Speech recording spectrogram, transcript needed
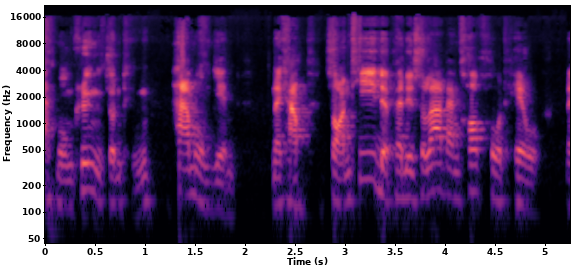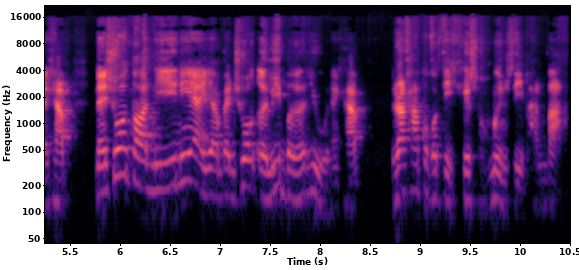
8โมงครึ่งจนถึง 5 โมงเย็นนะครับสอนที่ The Peninsula Bangkok Hotel นะครับในช่วงตอนนี้เนี่ยยังเป็นช่วง Early Bird อยู่นะครับราคาปกติคือ 24,000 บาท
